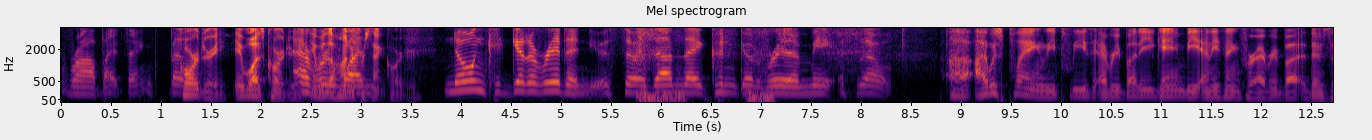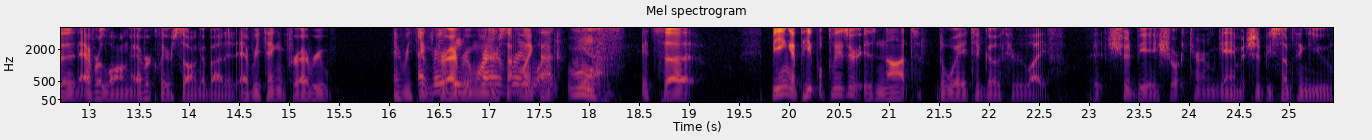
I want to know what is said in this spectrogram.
Rob, I think. But Corddry. It was Corddry. It was 100% Corddry. no one could get a rid on you, so then they couldn't get a read on me. So Uh, I was playing the Please Everybody game, Be Anything for Everybody. There's an Everlong, Everclear song about it. Everything for every, everything, for everyone, for or something like that. everyone, yeah. It's uh, being a people pleaser is not the way to go through life. It should be a short-term game. It should be something you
